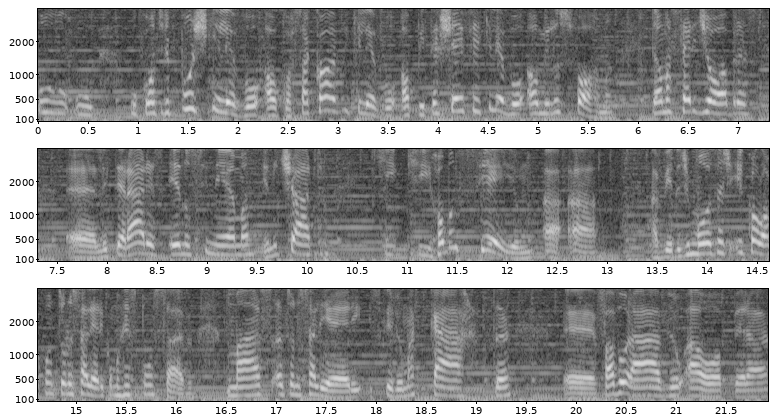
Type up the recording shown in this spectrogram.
o, o, o, conto de Pushkin levou ao Korsakov, que levou ao Peter Schaeffer, que levou ao Milos Forman. Então, é uma série de obras é, literárias e no cinema e no teatro que, que romanceiam a, a a vida de Mozart e coloca Antônio Salieri como responsável. Mas Antônio Salieri escreveu uma carta é, favorável à ópera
